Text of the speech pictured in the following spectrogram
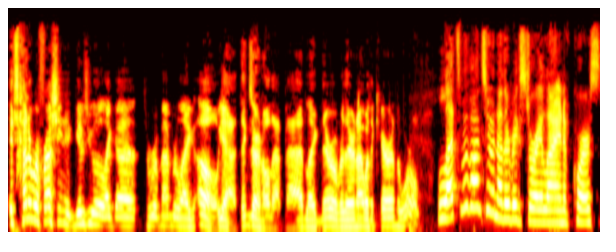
it's kind of refreshing. It gives you a, like a, to remember like, oh yeah, things aren't all that bad. Like they're over there not with a care in the world. Let's move on to another big storyline. Of course,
